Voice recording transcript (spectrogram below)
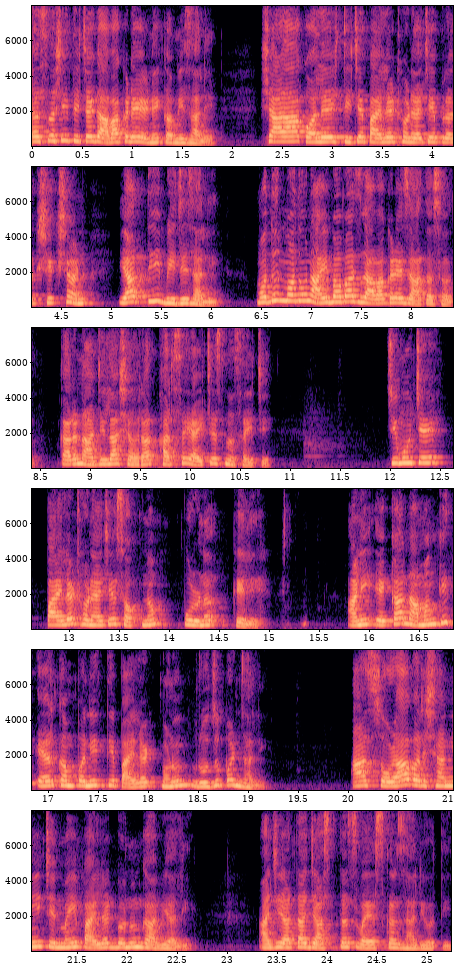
तसतशी तिचे गावाकडे येणे कमी झाले. शाळा कॉलेज तिचे पायलट होण्याचे प्रशिक्षण यात ती बिझी झाली. मधूनमधून आईबाबाच गावाकडे जात असत कारण आजीला शहरात फारसे यायचेच नसायचे. चिमूचे पायलट होण्याचे स्वप्न पूर्ण केले. आणि एका नामांकित एअर कंपनीत ती पायलट म्हणून रुजू पण झाली. आज सोळा वर्षांनी चिन्मयी पायलट बनून गावी आली. आजी आता जास्तच वयस्कर झाली होती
